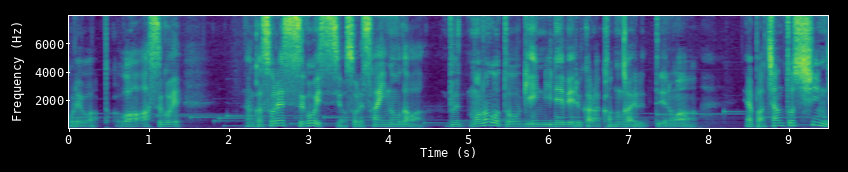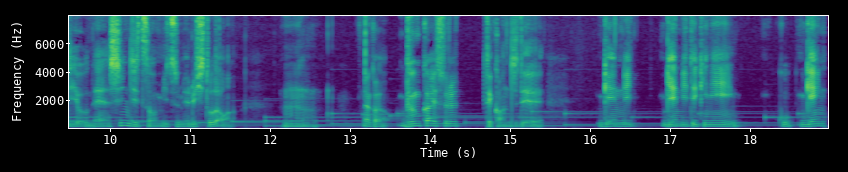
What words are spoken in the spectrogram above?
これはとか、わあ、すごい。なんかそれすごいっすよ。それ才能だわ。物事を原理レベルから考えるっていうのは、やっぱちゃんと真理をね、真実を見つめる人だわ。うん。なんか分解するって感じで、原理、原理的に、こう、原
